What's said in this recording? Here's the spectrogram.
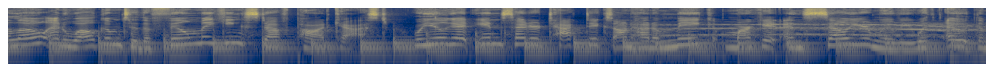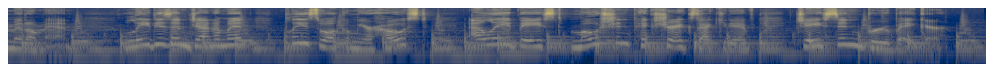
Hello, and welcome to the Filmmaking Stuff podcast, where you'll get insider tactics on how to make, market, and sell your movie without the middleman. Ladies and gentlemen, please welcome your host, LA based motion picture executive, Jason Brubaker.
